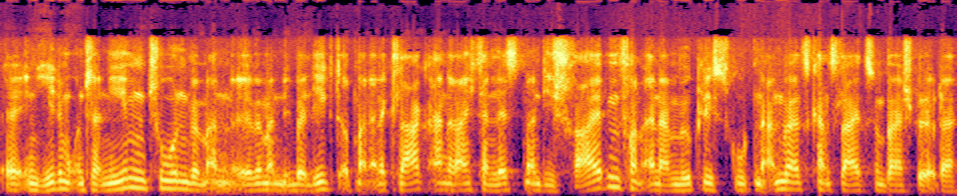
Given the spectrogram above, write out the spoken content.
äh, in jedem Unternehmen tun. Wenn man, äh, wenn man überlegt, ob man eine Klage einreicht, dann lässt man die schreiben von einer möglichst guten Anwaltskanzlei zum Beispiel oder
